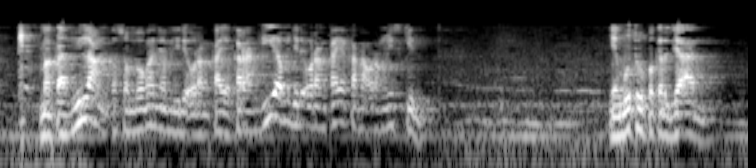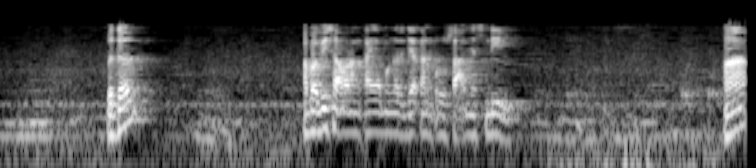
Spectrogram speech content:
maka hilang kesombongannya menjadi orang kaya. Karena dia menjadi orang kaya karena orang miskin. Yang butuh pekerjaan. Betul? Apa bisa orang kaya mengerjakan perusahaannya sendiri? Hah?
